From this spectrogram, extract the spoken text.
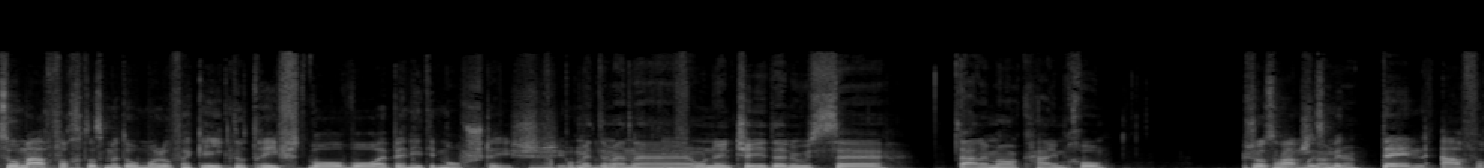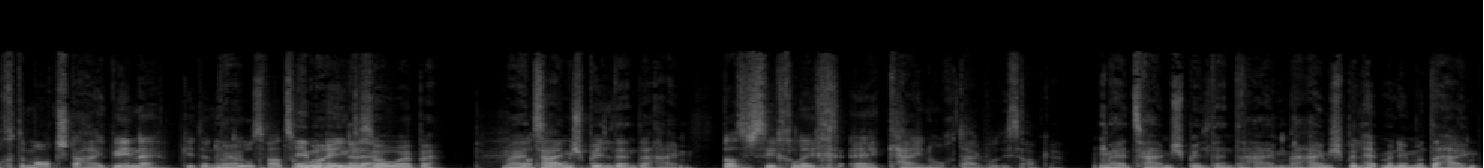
zum einfach, dass man da mal auf einen Gegner trifft, wo, wo eben nicht im Osten ist. Ja, aber mit einem äh, Unentschieden aus, äh, Dänemark heimkommen. Schlussendlich muss man dann einfach den Match daheim gewinnen. Gibt ja noch ja. die Auswärtsvorregeln. Immerhin so eben. Man hat also, das Heimspiel dann daheim. Das ist sicherlich äh, kein Nachteil, würde ich sagen. Man hat das Heimspiel dann daheim. Ein Heimspiel hat man immer daheim.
